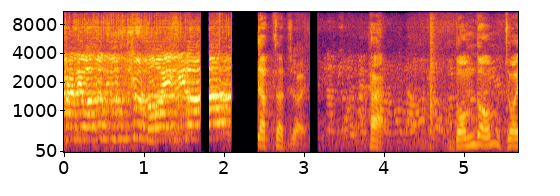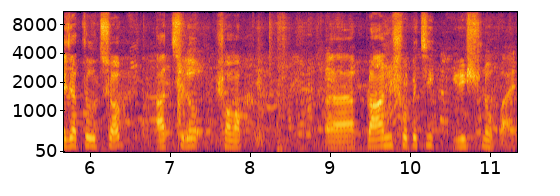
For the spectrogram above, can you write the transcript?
করে দেওয়া তো তুচ্ছ নয় কিনা যাত্রার জয়। হ্যাঁ দমদম জয়যাত্রা উৎসব আজ ছিল সমাপ্তি। প্রাণ সপেছি কৃষ্ণ পায়।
